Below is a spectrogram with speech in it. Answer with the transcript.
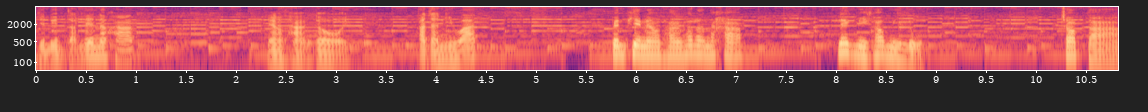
อย่าลืมตัดเล่นนะครับ แนวทางโดย อาจารย์นิวัฒน์เป็นเพียงแนวทางเท่านั้นนะครับ เลขมีเข้ามีหลุด ชอบตาม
